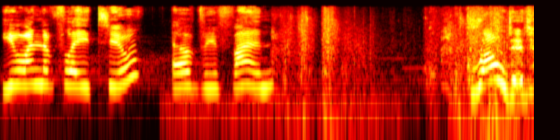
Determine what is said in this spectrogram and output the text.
You wanna play too? It'll be fun. Grounded?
